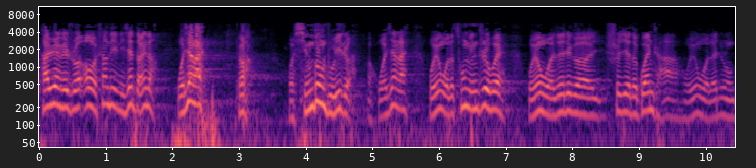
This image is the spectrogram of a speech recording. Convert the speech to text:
他认为说：“哦，上帝，你先等一等，我先来，对吧？我行动主义者，我先来。我用我的聪明智慧，我用我的这个世界的观察，我用我的这种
